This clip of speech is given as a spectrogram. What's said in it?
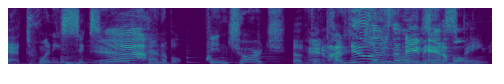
at 26-year-old Yeah. Hannibal in charge of the Hannibal. I knew it was the name in Hannibal. Spain.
